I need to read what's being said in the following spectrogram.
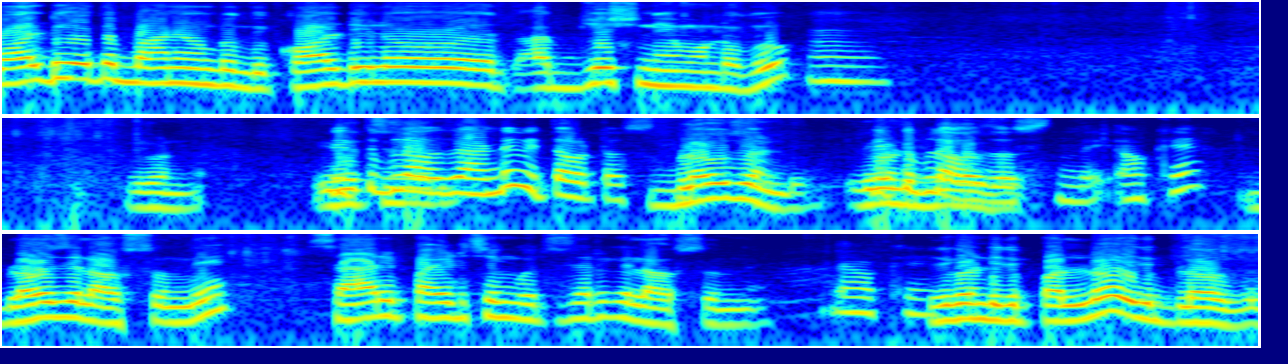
క్వాలిటీ అయితే బాగానే ఉంటుంది. క్వాలిటీలో అబ్జెక్షన్ ఏమి ఉండదు. ఇదిగోండి. విత్ బ్లౌజ్ అండి వితౌట్ వస్తుంది. బ్లౌజ్ అండి. ఇదిగోండి బ్లౌజ్ వస్తుంది. ఓకే. బ్లౌజ్ ఇలా వస్తుంది. శారీ పైట్ చెంగు వచ్చేసరికి ఇలా వస్తుంది. ఇదిగోండి ఇది పళ్ళు ఇది బ్లౌజ్.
